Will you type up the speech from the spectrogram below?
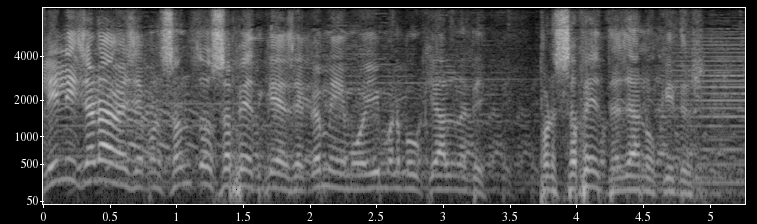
લીલી ચડાવે છે, પણ સંતો સફેદ કહે છે. ગમે એમ એ મને બહુ ખ્યાલ નથી. પણ સફેદ ધજાનું કીધું છે.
